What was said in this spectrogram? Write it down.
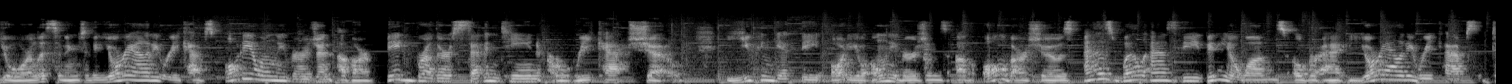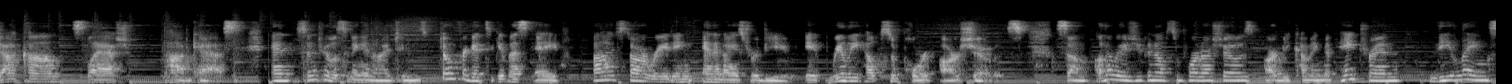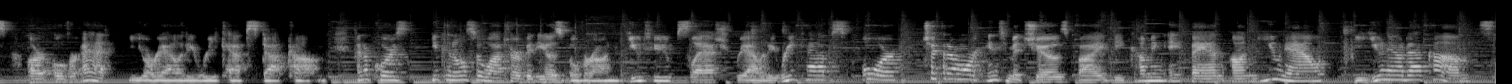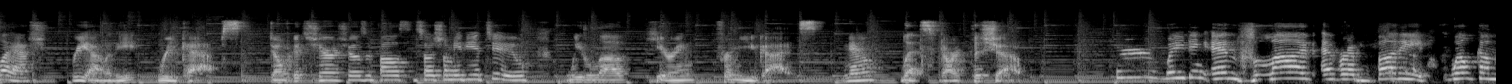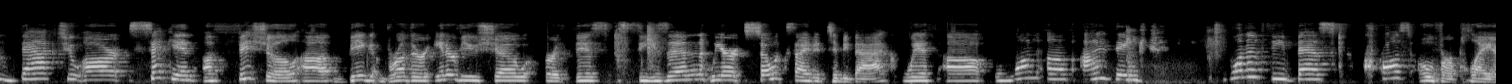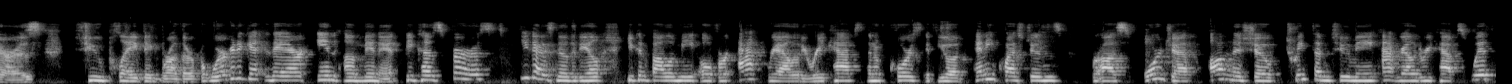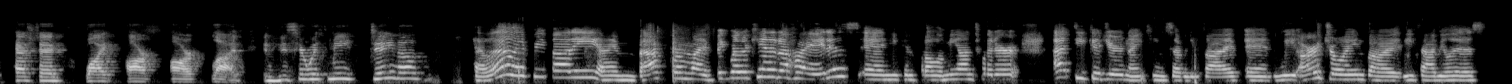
You're listening to the Your Reality Recaps audio only version of our Big Brother 17 recap show. You can get the audio only versions of all of our shows as well as the video ones over at yourrealityrecaps.com slash podcast. And since you're listening in iTunes, don't forget to give us a five star rating and a nice review. It really helps support our shows. Some other ways you can help support our shows are becoming a patron the links are over at yourrealityrecaps.com. And of course, you can also watch our videos over on YouTube slash reality recaps or check out our more intimate shows by becoming a fan on YouNow, younow.com slash reality recaps. Don't forget to share our shows and follow us on social media too. We love hearing from you guys. Now, let's start the show. We're waiting and live, everybody. Welcome back to our second official uh, Big Brother interview show for this season. We are so excited to be back with uh, one of, I think, one of the best crossover players to play Big Brother, but we're going to get there in a minute because first, you guys know the deal. You can follow me over at Reality Recaps. And of course, if you have any questions, for us or Jeff on this show, tweet them to me at Reality Recaps with hashtag YRR Live. And who's here with me? Dana. Hello, everybody. I'm back from my Big Brother Canada hiatus, and you can follow me on Twitter at DGoodyear1975. And we are joined by the fabulous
